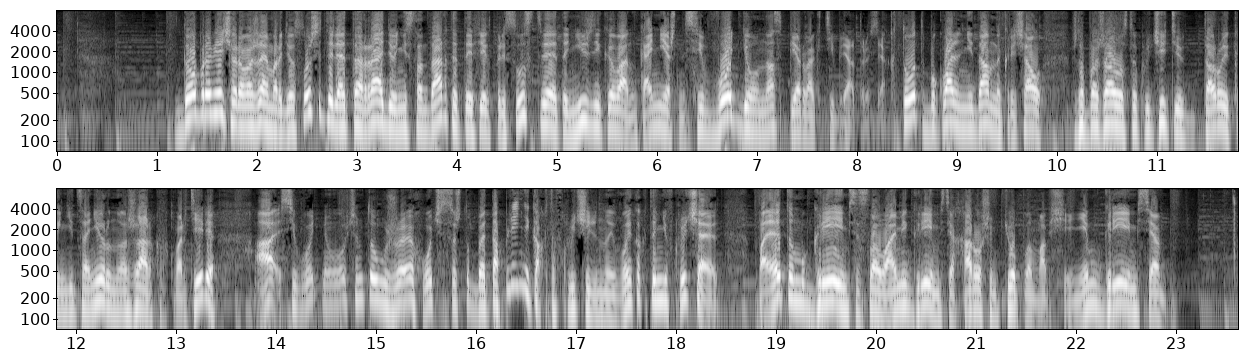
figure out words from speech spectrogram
Добрый вечер, уважаемые радиослушатели. Это радио Нестандарт, это эффект присутствия, это Нижник Иван. Конечно, сегодня у нас 1 октября, друзья. Кто-то буквально недавно кричал, что, пожалуйста, включите второй кондиционер, у нас жарко в квартире. А сегодня, в общем-то, уже хочется, чтобы отопление как-то включили, но его как-то не включают. Поэтому греемся словами, греемся хорошим теплым общением, греемся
